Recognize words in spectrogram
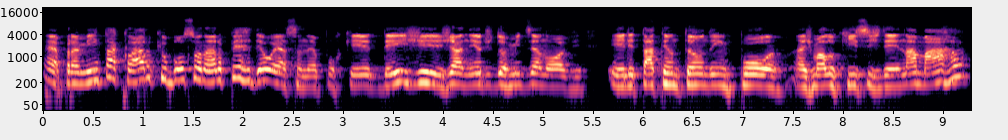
É, para mim tá claro que o Bolsonaro perdeu essa, né? Porque desde janeiro de 2019 ele tá tentando impor as maluquices dele na marra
